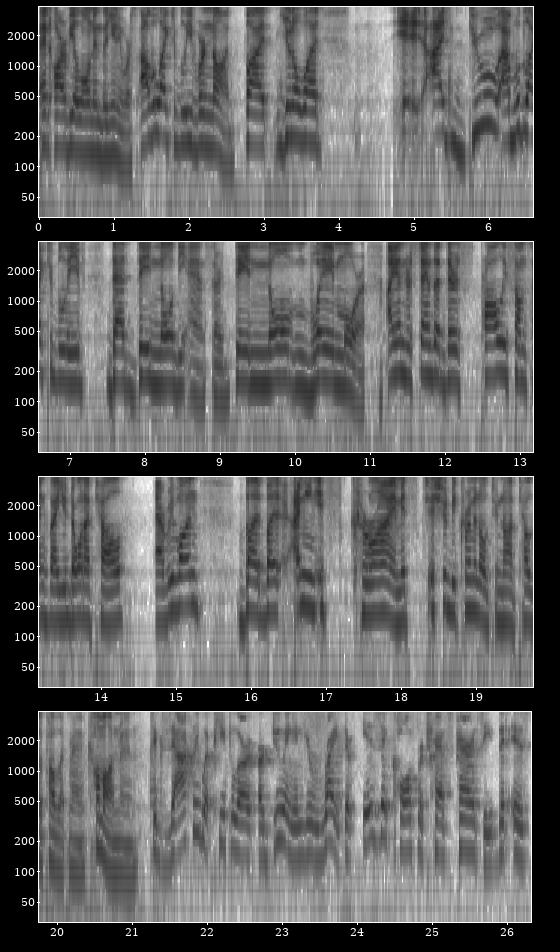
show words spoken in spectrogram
and are we alone in the universe? I would like to believe we're not, but you know what? I I do I would like to believe that they know the answer. They know way more. I understand that there's probably some things that you don't want to tell everyone, but but I mean it's crime. It's it should be criminal to not tell the public, man. Come on, man. That's exactly what people are, are doing. And you're right. There is a call for transparency that is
